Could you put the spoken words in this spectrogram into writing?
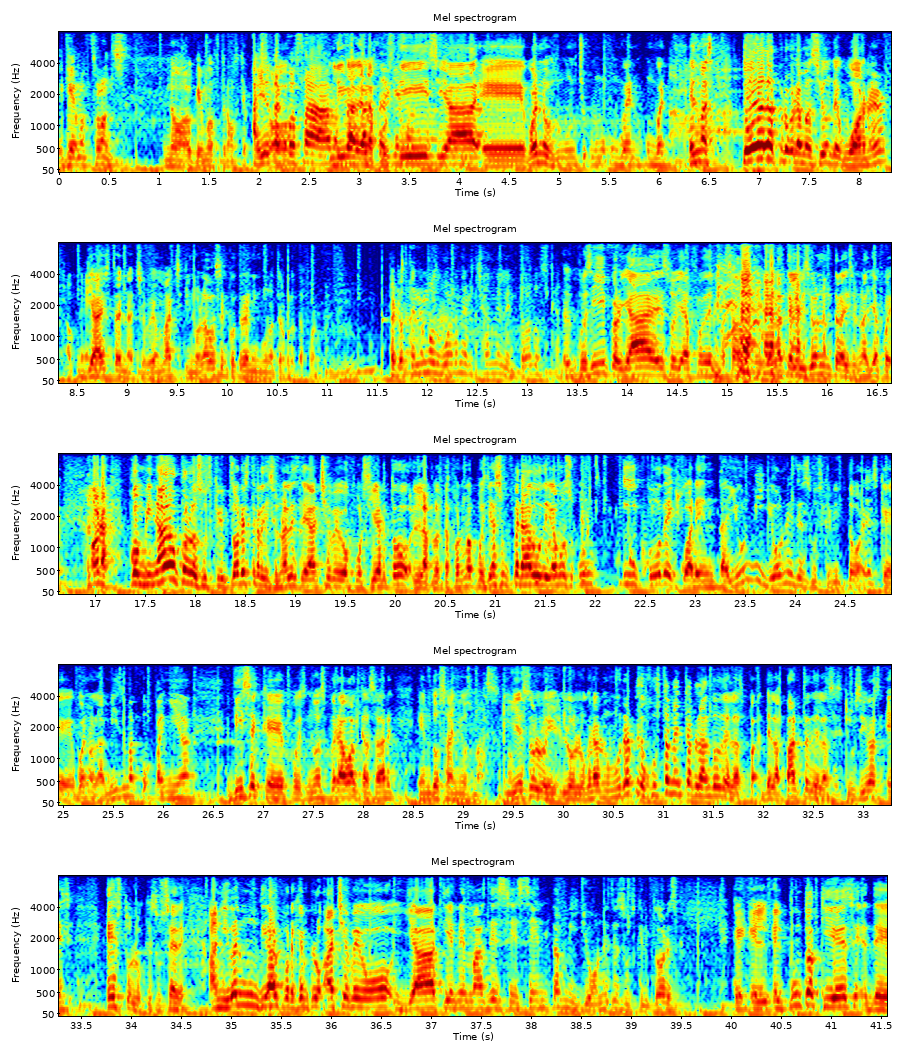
Game of Thrones. No, Game of Thrones, ¿qué pasó? Hay otra cosa. Liga de la Justicia. Eh, bueno, un, buen. Un buen. Es más, ah. toda la programación de Warner ya está en HBO Max y no la vas a encontrar en ninguna otra plataforma. Mm. Pero tenemos Warner Channel en todos los canales. Pues sí, pero ya eso ya fue del pasado, amigo. La televisión tradicional ya fue. Ahora, combinado con los suscriptores tradicionales de HBO, por cierto, la plataforma pues ya ha superado, digamos, un hito de 41 millones de suscriptores que, bueno, la misma compañía dice que pues no esperaba alcanzar en dos años más. Y eso lo, lograron muy rápido. Justamente hablando de, las, de la parte de las exclusivas, es esto lo que sucede. A nivel mundial, por ejemplo, HBO ya tiene más de 60 millones de suscriptores. Eh, el, punto aquí es de,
